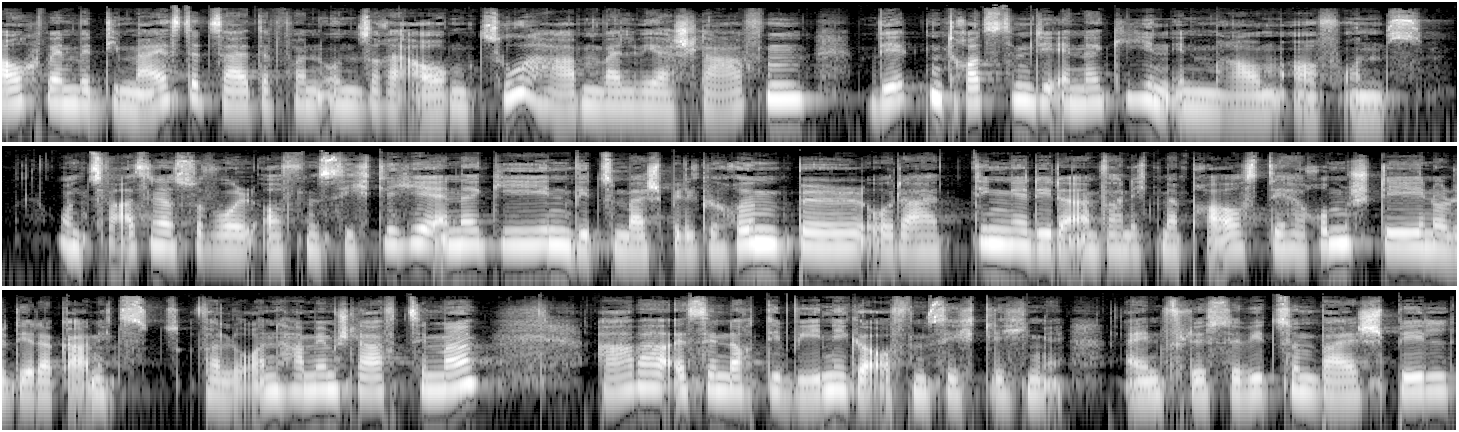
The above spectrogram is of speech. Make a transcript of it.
Auch wenn wir die meiste Zeit davon unsere Augen zu haben, weil wir ja schlafen, wirken trotzdem die Energien im Raum auf uns. Und zwar sind das sowohl offensichtliche Energien, wie zum Beispiel Gerümpel oder Dinge, die du einfach nicht mehr brauchst, die herumstehen oder die da gar nichts verloren haben im Schlafzimmer, aber es sind auch die weniger offensichtlichen Einflüsse, wie zum Beispiel,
